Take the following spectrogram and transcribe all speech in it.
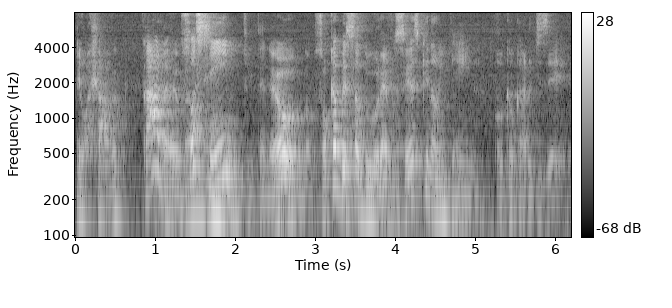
Eu achava, cara, eu sou assim, entendeu? Não sou cabeça dura, é vocês que não entendem o que eu quero dizer.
